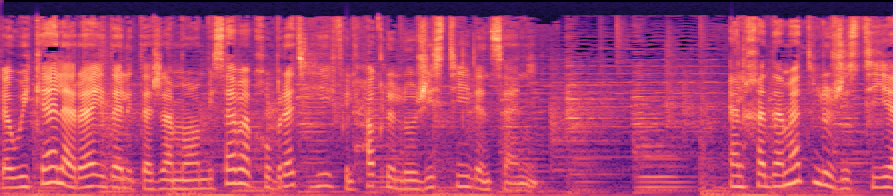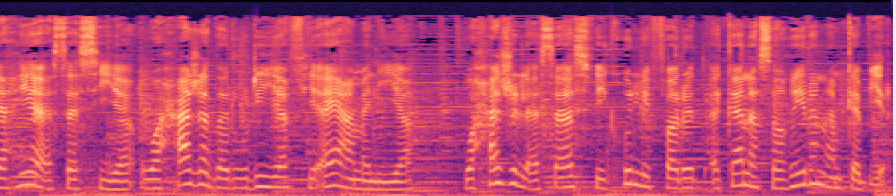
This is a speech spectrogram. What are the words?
كوكالة رائدة للتجمع بسبب خبرته في الحقل اللوجستي الإنساني. الخدمات اللوجستية هي أساسية وحاجة ضرورية في أي عملية وحجر الأساس في كل فرد أكان صغيرا أم كبير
